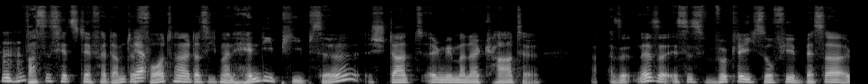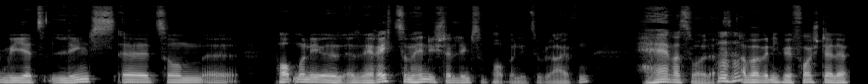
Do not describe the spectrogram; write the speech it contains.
Mhm. was ist jetzt der verdammte Ja. Vorteil, dass ich mein Handy piepse statt irgendwie meiner Karte? Also, ne, so ist es wirklich so viel besser, irgendwie jetzt links äh, zum äh, Portemonnaie, also nee, rechts zum Handy statt links zum Portemonnaie zu greifen. Hä, was soll das? Mhm. Aber wenn ich mir vorstelle,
